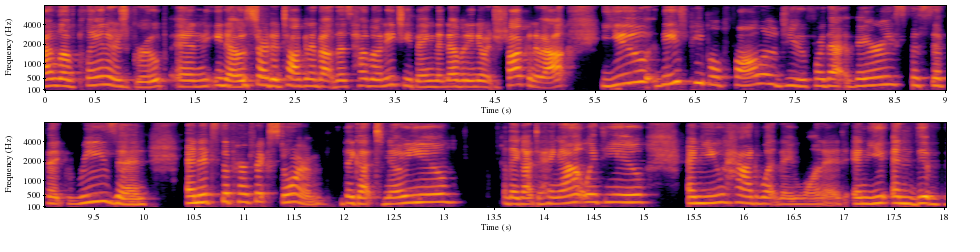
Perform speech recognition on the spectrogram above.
I love planners group and you know started talking about this hobo Hobonichi thing that nobody knew what you're talking about. You these people followed you for that very specific reason and it's the perfect storm. They got to know you, they got to hang out with you and you had what they wanted and you and the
